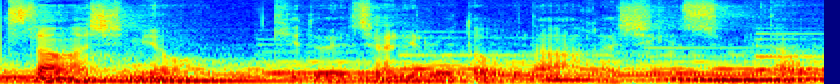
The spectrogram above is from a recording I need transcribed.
묵상하시며 기도의 자리로 더욱 나아가시겠습니다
